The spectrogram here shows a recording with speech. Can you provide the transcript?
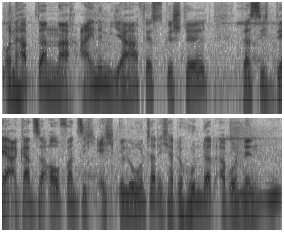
Und habe dann nach einem Jahr festgestellt, dass sich der ganze Aufwand sich echt gelohnt hat. Ich hatte 100 Abonnenten.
